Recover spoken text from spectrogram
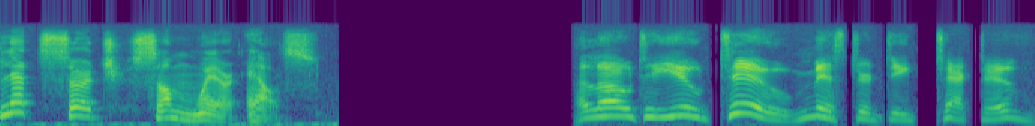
Let's search somewhere else. Hello to you too, Mr. Detective.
